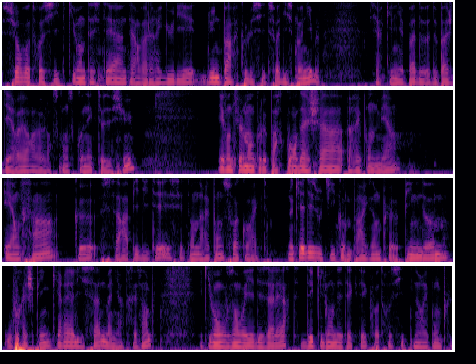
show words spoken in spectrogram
sur votre site qui vont tester à intervalles réguliers, d'une part que le site soit disponible, c'est-à-dire qu'il n'y ait pas de, page d'erreur euh, lorsqu'on se connecte dessus, éventuellement que le parcours d'achat réponde bien, et enfin que sa rapidité et ses temps de réponse soient corrects. Donc il y a des outils comme par exemple Pingdom ou FreshPing qui réalisent ça de manière très simple et qui vont vous envoyer des alertes dès qu'ils vont détecter que votre site ne répond plus.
